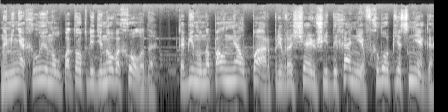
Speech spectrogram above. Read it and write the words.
На меня хлынул поток ледяного холода. Кабину наполнял пар, превращающий дыхание в хлопья снега.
